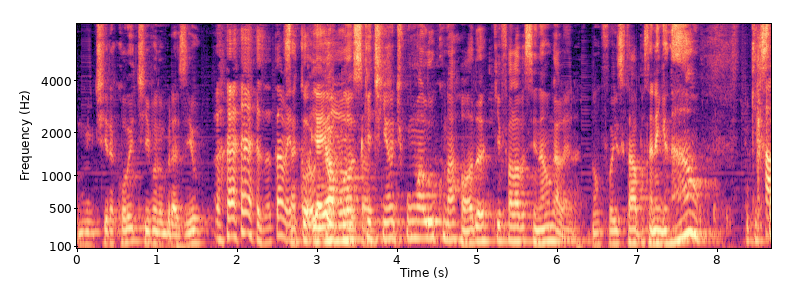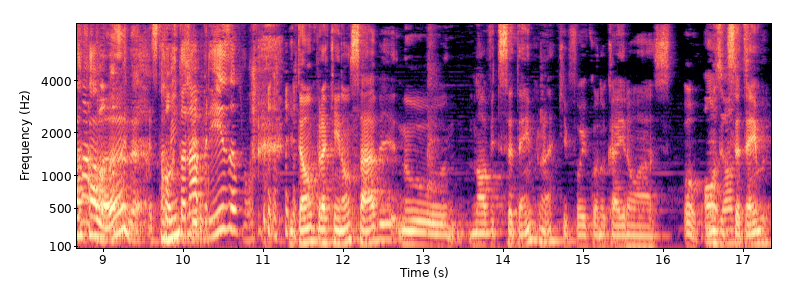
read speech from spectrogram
mentira coletiva no Brasil. Exatamente. Sacou? E aí eu sabe. que tinha tipo um maluco na roda que falava assim: não, galera, não foi isso que tava passando. Ninguém, não! O que, que você tá falando? Você tá Cortando a mentindo." brisa, pô. Então, pra quem não sabe, no 9 de setembro, né, que foi quando caíram as... Oh, 11 de 11 de setembro,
